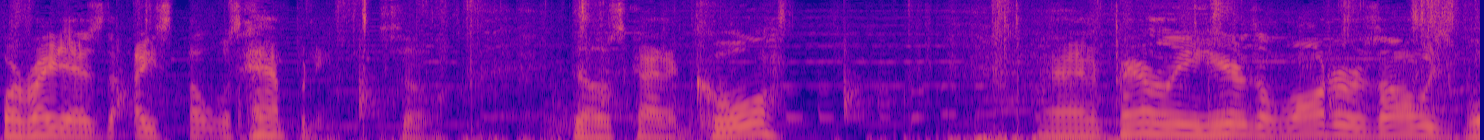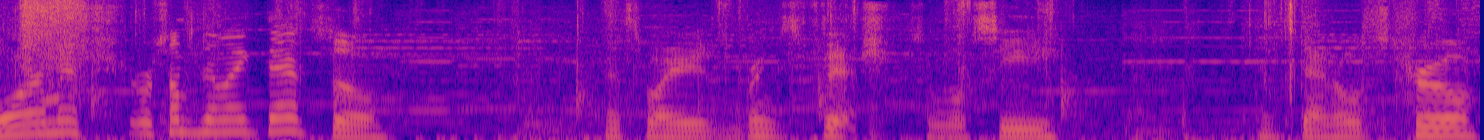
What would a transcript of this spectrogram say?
or right as the ice out was happening. So that was kind of cool. And apparently here the water is always warmish or something like that. So that's why it brings fish. So we'll see if that holds true.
